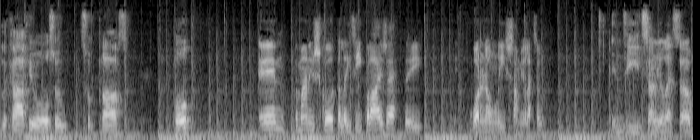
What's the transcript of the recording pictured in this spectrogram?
Lukaku also took part. Paul? Um, the man who scored the late equaliser, the one and only Samuel Eto'o. Indeed, Samuel Eto'o,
